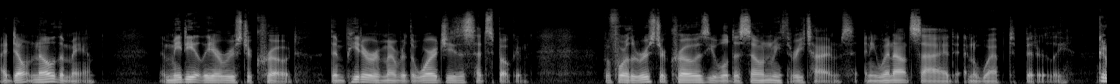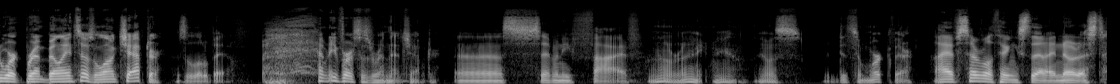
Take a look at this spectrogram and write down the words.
I don't know the man. Immediately a rooster crowed. Then Peter remembered the word Jesus had spoken Before the rooster crows, you will disown me three times. And he went outside and wept bitterly. Good work, Brent Billings. That was a long chapter. It was a little bit. How many verses were in that chapter? Uh, 75. All right. Yeah, that was, we did some work there. I have several things that I noticed,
